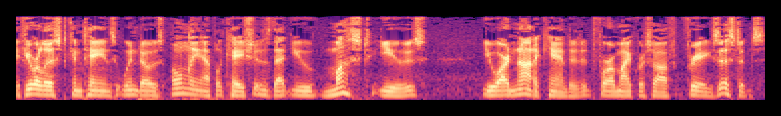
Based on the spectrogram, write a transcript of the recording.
If your list contains Windows only applications that you must use, you are not a candidate for a Microsoft free existence.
